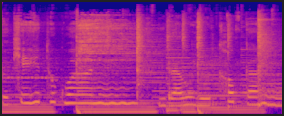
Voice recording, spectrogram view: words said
ก็คิดทุกวัน เราหยุดคบกัน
